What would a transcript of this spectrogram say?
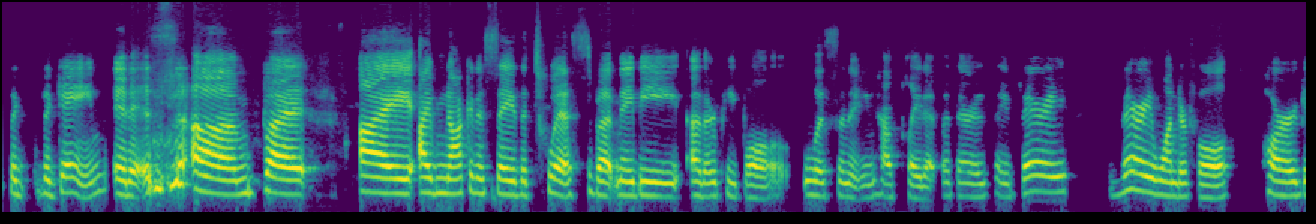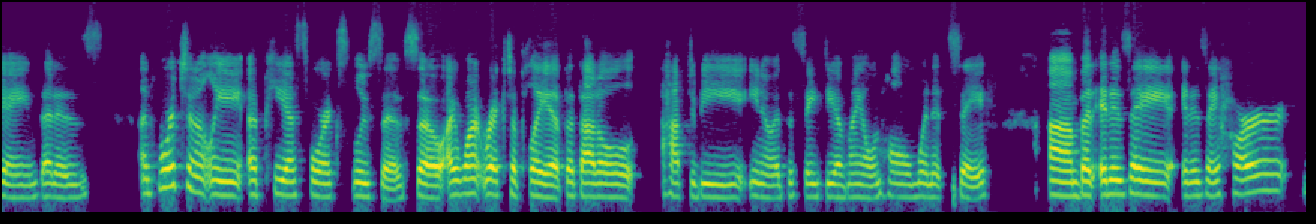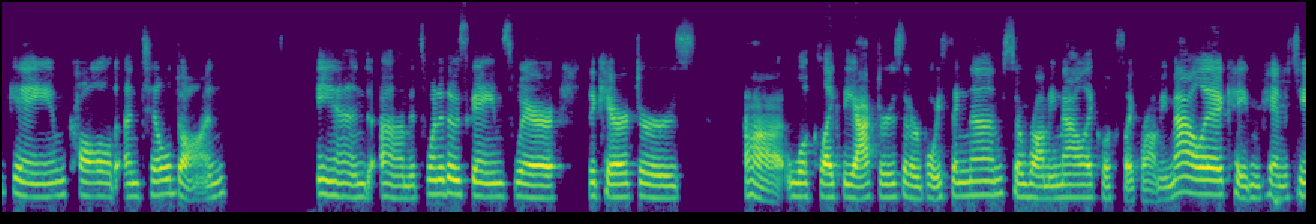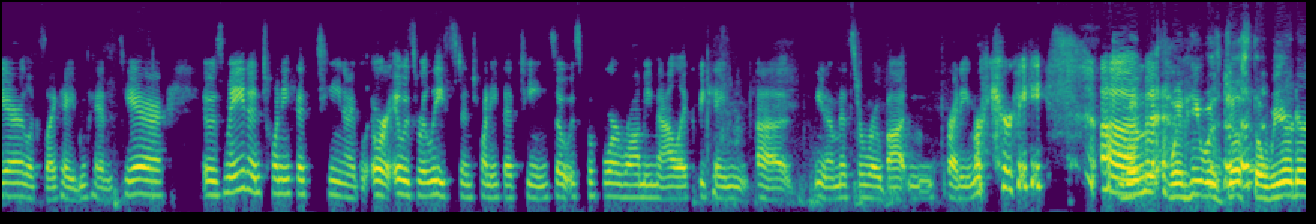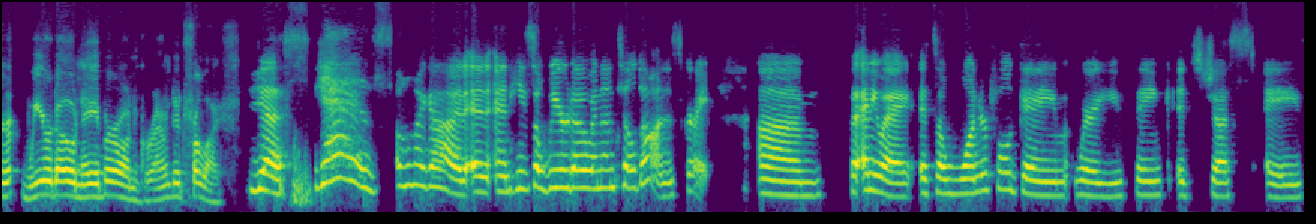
the the game it is. Um, but I I'm not going to say the twist, but maybe other people listening have played it. But there is a very very wonderful horror game that is unfortunately a PS4 exclusive. So I want Rick to play it, but that'll have to be, you know, at the safety of my own home when it's safe. Um, but it is a it is a horror game called Until Dawn, and um, it's one of those games where the characters uh, look like the actors that are voicing them. So Rami Malek looks like Rami Malek, Hayden Panettiere looks like Hayden Panettiere, it was made in 2015, I believe, or it was released in 2015. So it was before Rami Malek became, uh, you know, Mr. Robot and Freddie Mercury. Um, when, when, he was just the weirder, weirdo neighbor on Grounded for Life. Yes, yes. Oh my God, and and he's a weirdo in Until Dawn. It's great. Um, but anyway, it's a wonderful game where you think it's just a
